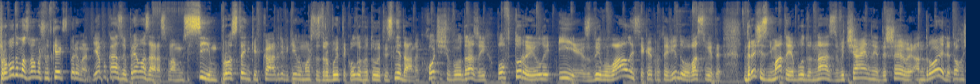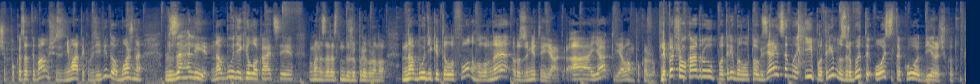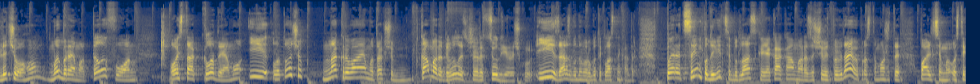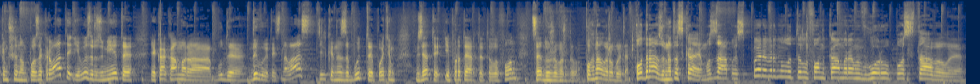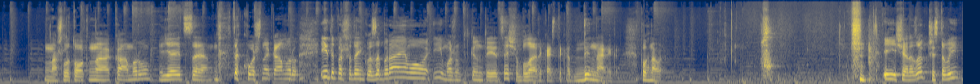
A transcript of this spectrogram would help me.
Проводимо з вами швидкий експеримент. Я показую прямо зараз вам сім простеньких кадрів, які ви можете зробити, коли готуєте сніданок. Хочу, щоб ви одразу їх повторили і здивувались, яке круте відео у вас вийде. До речі, знімати я буду на звичайний дешевий Android для того, щоб показати вам, що знімати круті відео можна взагалі на будь-якій локації. У мене зараз не дуже прибрано. На будь-який телефон. Головне розуміти як. А як я вам покажу. Для першого кадру потрібен лоток з яйцями, і потрібно зробити ось таку дірочку. Для чого? Ми беремо телефон, ось так кладемо, і лоточок накриваємо так, щоб камера дивилась через цю дірочку. І зараз будемо робити класний кадр. Перед цим подивіться, будь ласка, яка камера за що відповідає. Ви просто можете пальцями ось таким чином позакривати, і ви зрозумієте, яка камера буде дивитись на вас. Тільки не забудьте потім взяти і протерти телефон. Це дуже важливо. Погнали робити. Одразу натискаємо запис, перевернули телефон камерами вгору, поставили наш лоток на камеру, яйце також на камеру. І тепер швиденько забираємо і можемо підкинути яйце, щоб була якась така динаміка. Погнали. І ще разок, чистовий.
